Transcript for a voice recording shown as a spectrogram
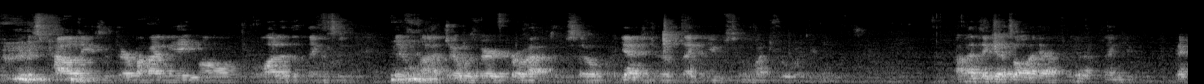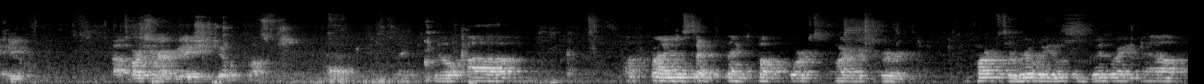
municipalities that they're behind the eight ball, a lot of the things that that, uh, Joe was very proactive. So again, Joe, thank you so much for what you did. I think that's all I have for that. Thank you. Thank you. Uh, Parks and Recreation, Joe Glassman. Thank you, Bill. Uh, Up front, I'd just like to thank the Public Works Department for, parks are really looking good right now.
